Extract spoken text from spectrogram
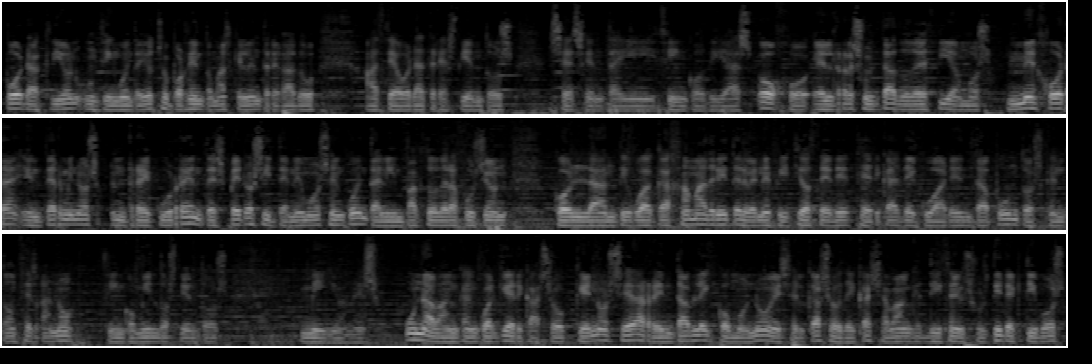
por acción, un 58% más que el entregado hace ahora 360 días. Ojo, el resultado, decíamos, mejora en términos recurrentes, pero si tenemos en cuenta el impacto de la fusión con la antigua Caja Madrid, el beneficio cede cerca de 40 puntos, que entonces ganó 5.200 millones. Una banca, en cualquier caso, que no sea rentable, como no es el caso de CaixaBank, dicen sus directivos,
